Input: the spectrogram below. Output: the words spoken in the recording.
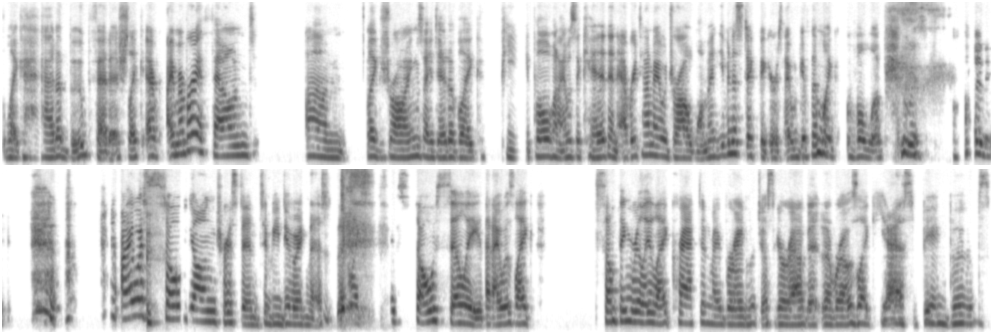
like had a boob fetish. Like I remember I found um like drawings I did of like people when I was a kid, and every time I would draw a woman, even as stick figures, I would give them like voluptuous body. I was so young, Tristan, to be doing this. That like it's so silly that I was like something really like cracked in my brain with Jessica Rabbit, and where I was like, yes, big boobs.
